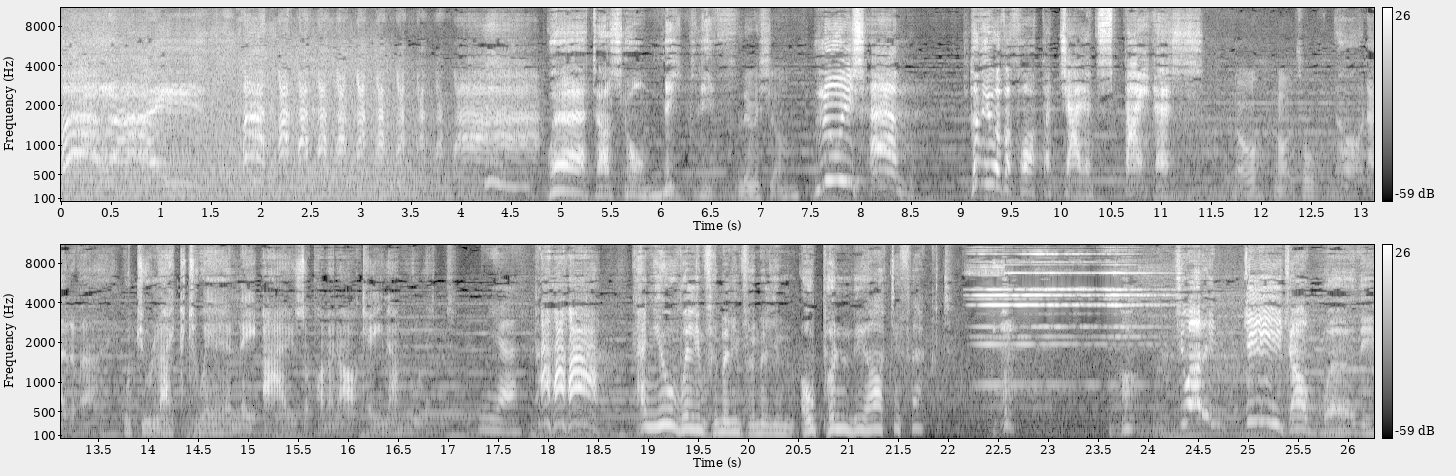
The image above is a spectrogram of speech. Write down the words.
Arise! Where does your mate live? Lewisham. Lewisham! Have you ever fought the giant spiders? No, not at all. No, neither have I. Would you like to e'er lay eyes upon an arcane amulet? Yeah. Can you, William from William from William, open the artifact? you are indeed a worthy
